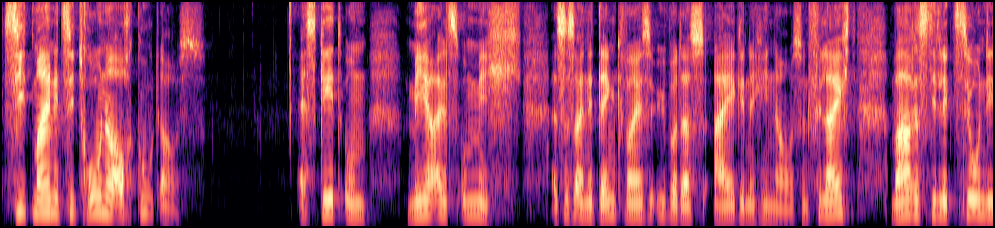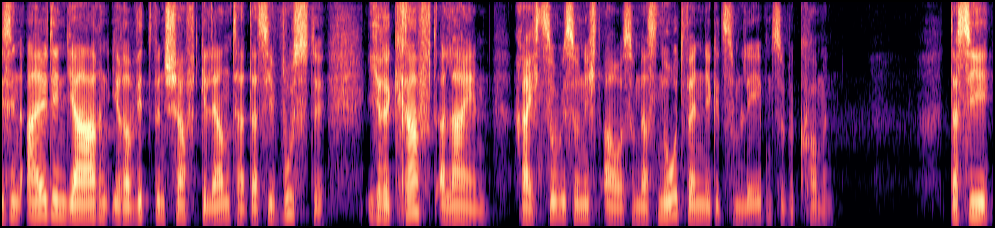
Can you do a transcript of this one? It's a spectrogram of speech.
Sieht meine Zitrone auch gut aus? Es geht um mehr als um mich. Es ist eine Denkweise über das eigene hinaus. Und vielleicht war es die Lektion, die sie in all den Jahren ihrer Witwenschaft gelernt hat, dass sie wusste, ihre Kraft allein reicht sowieso nicht aus, um das Notwendige zum Leben zu bekommen. Dass sie,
